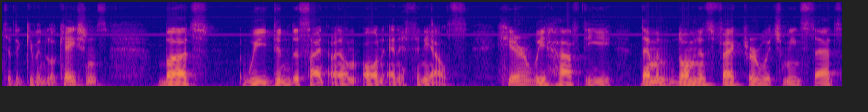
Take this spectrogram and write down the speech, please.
to the given locations, but we didn't decide on, on anything else. Here we have the dominance factor, which means that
